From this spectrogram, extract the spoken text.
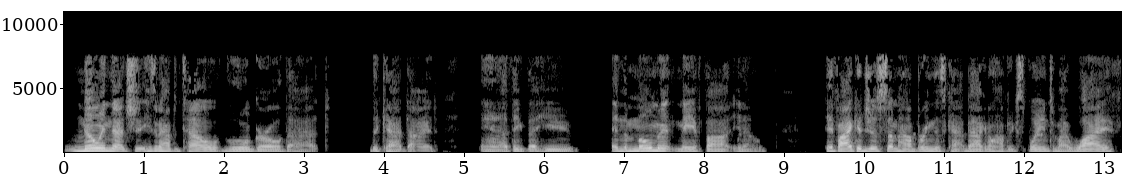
knowing that she, he's gonna have to tell the little girl that the cat died, and I think that he, in the moment, may have thought, you know, if I could just somehow bring this cat back, I don't have to explain to my wife,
